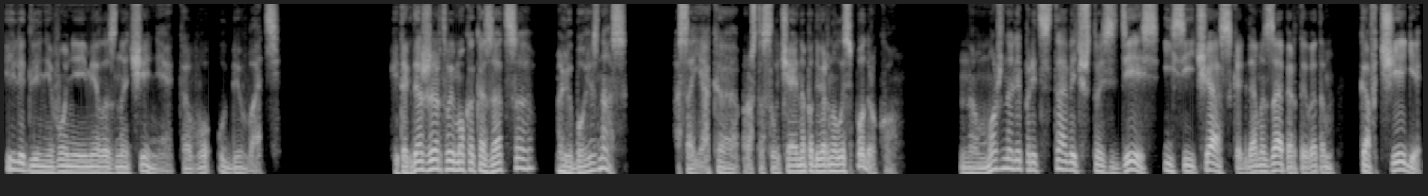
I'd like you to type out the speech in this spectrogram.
Или для него не имело значения, кого убивать. И тогда жертвой мог оказаться любой из нас. А Саяка просто случайно подвернулась под руку. Но можно ли представить, что здесь и сейчас, когда мы заперты в этом ковчеге,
